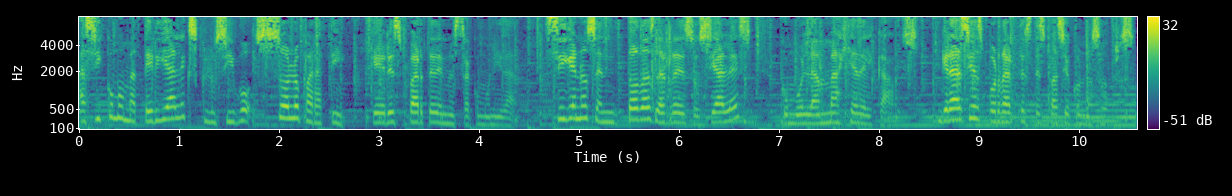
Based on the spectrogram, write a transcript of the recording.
así como material exclusivo solo para ti, que eres parte de nuestra comunidad. Síguenos en todas las redes sociales como La Magia del Caos. Gracias por darte este espacio con nosotros.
